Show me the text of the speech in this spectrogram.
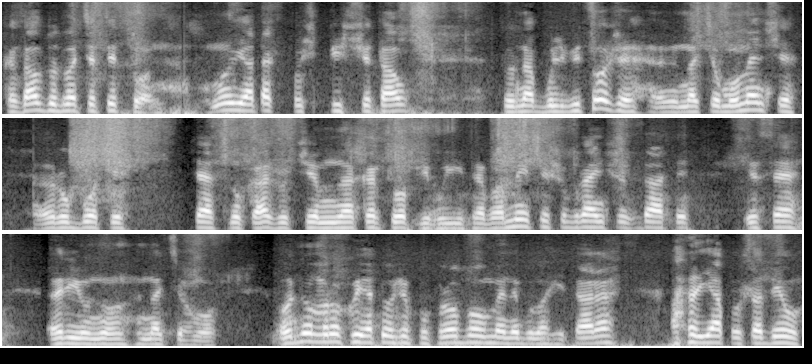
Казав до 20 тонн. Ну, я так підсчитав, то на бульбі теж е, на цьому менше роботи, чесно кажу, чим на картоплі, бо її треба мити, щоб раніше здати. І все рівно на цьому. Одного року я теж попробував, в мене була гітара, але я посадив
